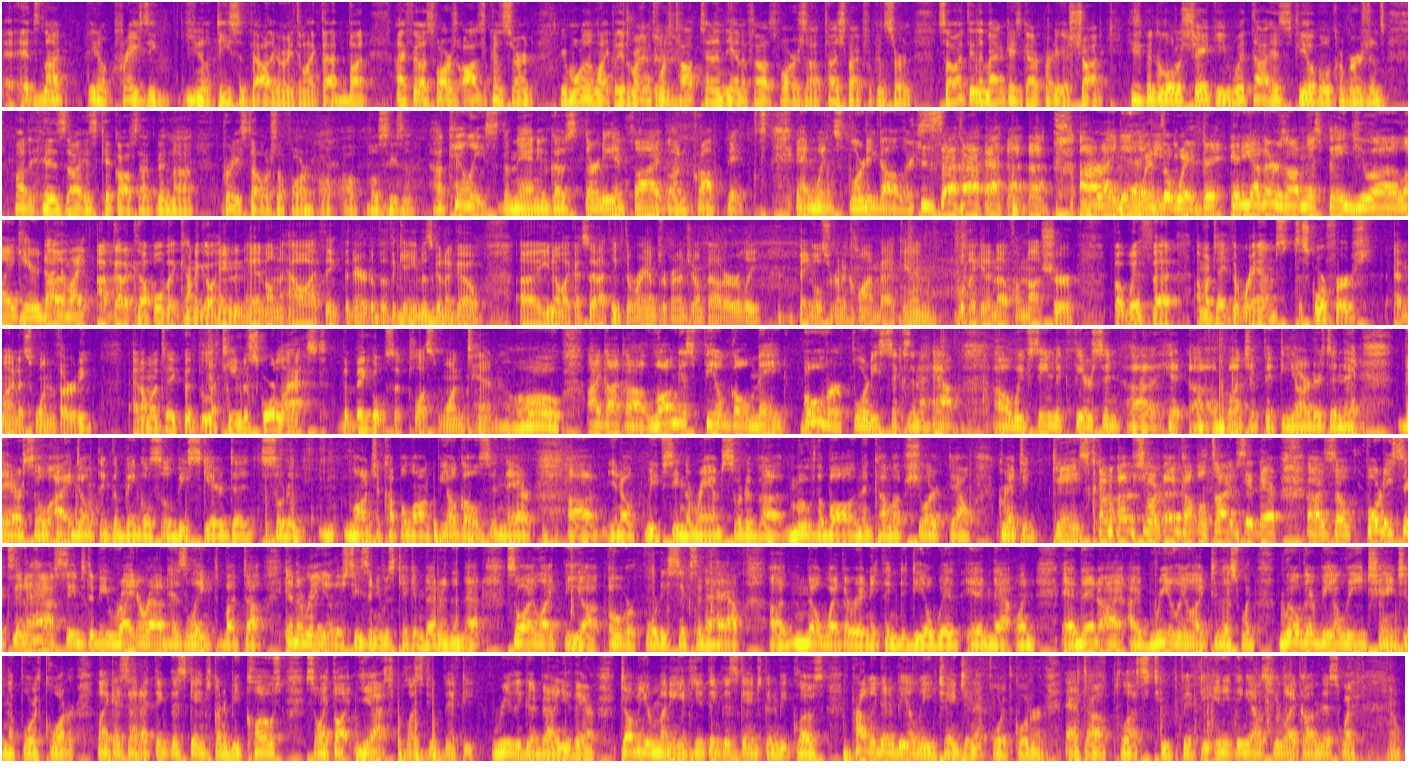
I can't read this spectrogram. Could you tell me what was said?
it's not you know crazy you know decent value or anything like that. But I feel as far as odds are concerned, you're more than likely the Rams were top ten in the NFL as far as uh, touchbacks were concerned. So I think the Matt Gay's got a pretty good shot. He's been a little shaky with uh, his field goal conversions, but his uh, his kickoffs have been uh, pretty stellar so far all, all, postseason. Achilles, the man who goes thirty and five on prop picks and wins forty dollars. all right, uh, wins a win. Any others on this page you uh, like here, Dynamite? I've got a couple that kind of go hand in hand on how I think the narrative of the game is going to go. Uh, you know, like I said, I think the Rams are going to jump out early. Bengals are going to climb back in. Will they get enough? I'm not sure. But with that, I'm going to take the Rams to score first at minus 130 and I'm going to take the team to score last, the Bengals at plus 110. Oh, I got uh, longest field goal made over 46 and a half. Uh, we've seen McPherson uh, hit uh, a bunch of 50 yarders in that there, so I don't think the Bengals will be scared to sort of launch a couple long field goals in there. Uh, you know, we've seen the Rams sort of uh, move the ball and then come up short. Now, granted, Gay's come up short a couple times in there, so 46 and a half seems to be right around his length, but in the regular season, he was kicking better than that. So I like the uh, over 46 and a half. Uh, no weather anything to deal with in that one. And then I, I really liked this one. Will there be a lead change in the fourth quarter? Like I said, I think this game's going to be close. So I thought, yes, plus 250. Really good value there. Double your money. If you think this game's going to be close, probably going to be a lead change in that fourth quarter at uh, plus 250. Anything else you like on this one? Nope.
